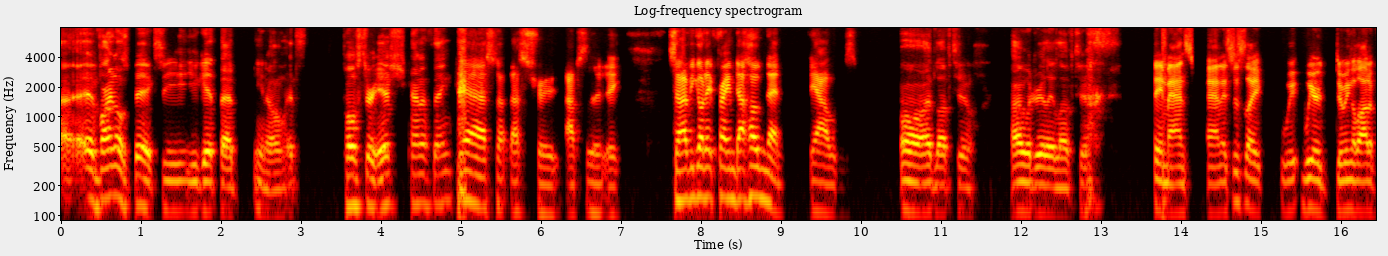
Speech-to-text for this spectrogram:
uh, vinyl's big, so you, you get that, you know, it's poster-ish kind of thing. yeah, that's that's true. Absolutely. So have you got it framed at home then? The albums. Oh, I'd love to. I would really love to. Same answer, and it's just like we we're doing a lot of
